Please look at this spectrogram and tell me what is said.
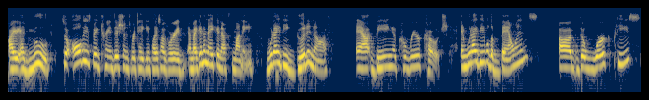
I had moved. So all these big transitions were taking place. I was worried, am I going to make enough money? Would I be good enough at being a career coach? And would I be able to balance uh, the work piece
